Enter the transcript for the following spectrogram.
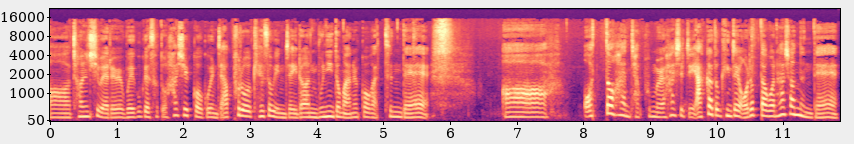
어, 전시회를 외국에서도 하실 거고, 이제 앞으로 계속 이제 이런 문의도 많을 것 같은데, 어, 어떠한 작품을 하실지, 아까도 굉장히 어렵다고 하셨는데,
